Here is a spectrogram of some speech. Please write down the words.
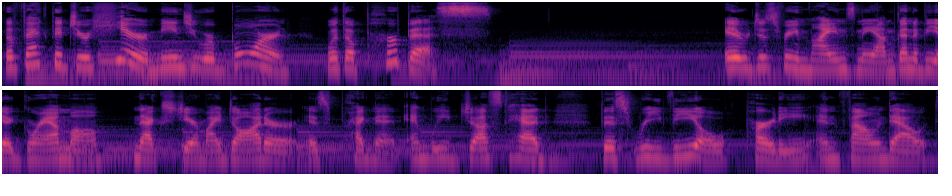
The fact that you're here means you were born with a purpose. It just reminds me I'm going to be a grandma next year. My daughter is pregnant, and we just had this reveal party and found out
